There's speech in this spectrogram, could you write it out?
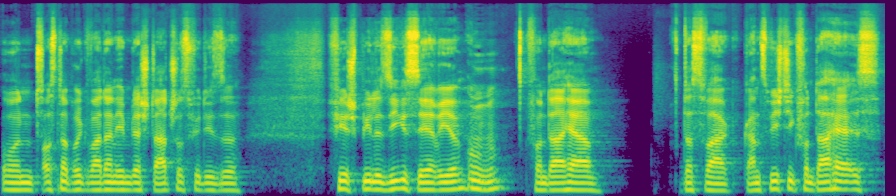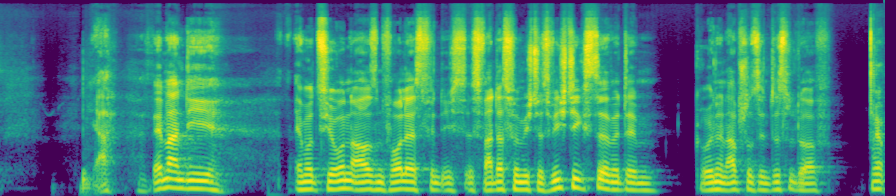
Und Osnabrück war dann eben der Startschuss für diese vier Spiele Siegesserie. Mhm. Von daher, das war ganz wichtig. Von daher ist, ja, wenn man die Emotionen außen vor lässt, finde ich, es war das für mich das Wichtigste mit dem grünen Abschluss in Düsseldorf. Ja.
